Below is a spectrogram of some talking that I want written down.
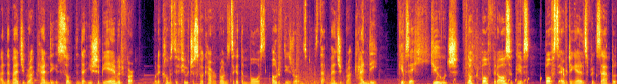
And the magic rock candy is something that you should be aiming for when it comes to future Skull Cavern runs to get the most out of these runs. Because that magic rock candy gives a huge luck buff. It also gives buffs to everything else. For example,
